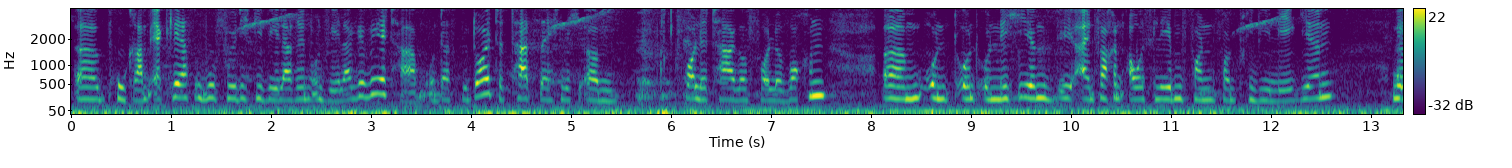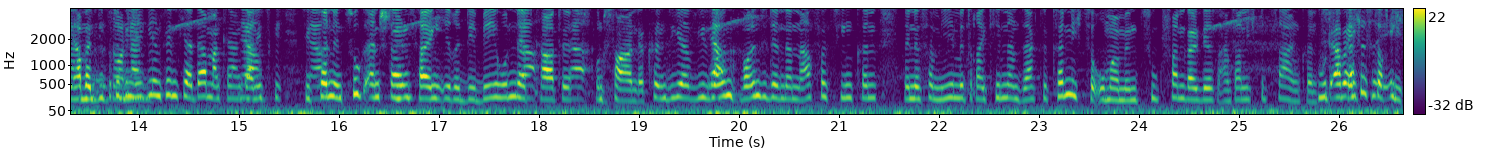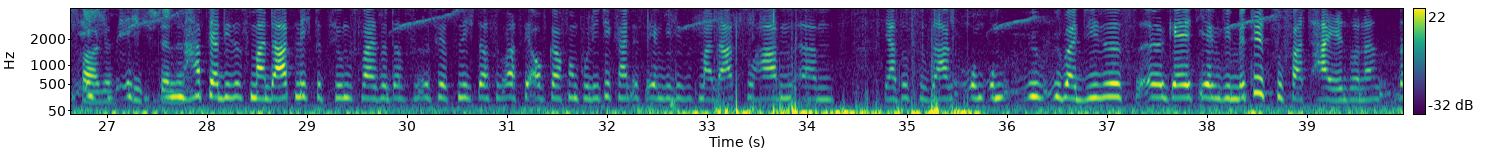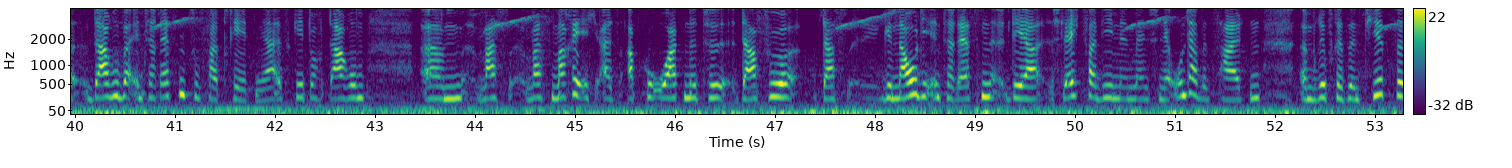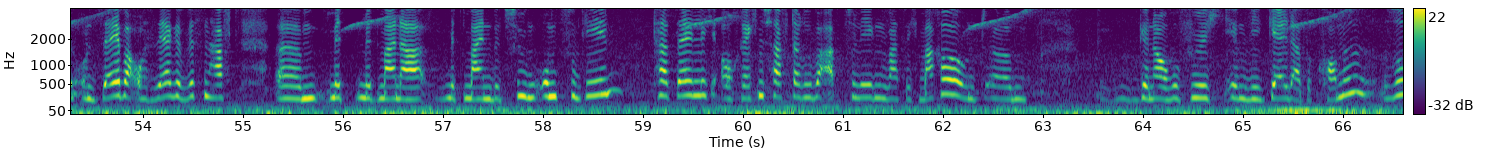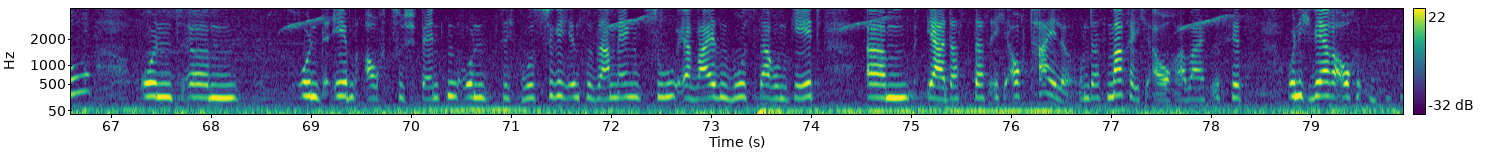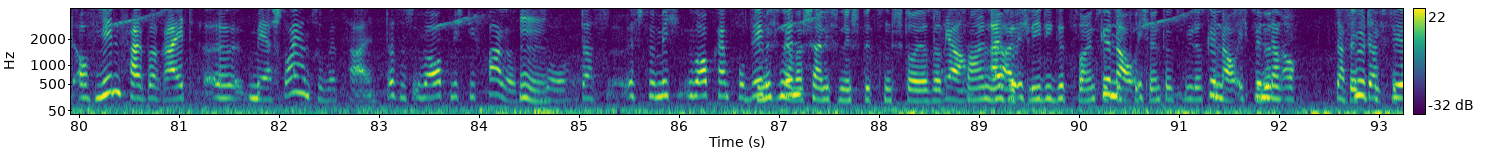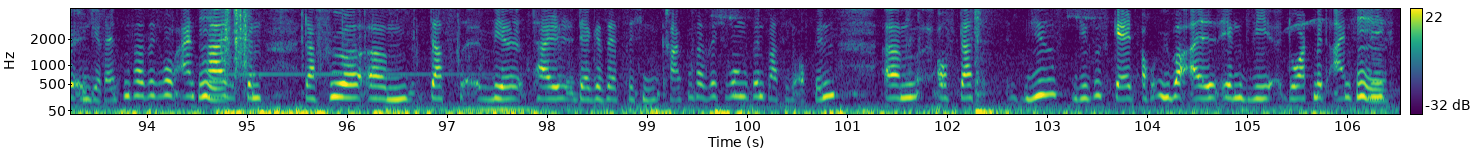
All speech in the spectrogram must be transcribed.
äh, Programm erklärst und wofür dich die Wählerinnen und Wähler gewählt haben. Und das bedeutet tatsächlich ähm, volle Tage, volle Wochen ähm, und, und, und nicht irgendwie einfach ein Ausleben von, von Privilegien. Nee, ähm, aber die Privilegien sind ja da, man kann Ja. gar nichts. Sie Ja. können den Zug einsteigen, zeigen Ihre DB-100-Karte Ja, und fahren. Da können Sie ja, wie sollen, wollen Sie denn dann nachvollziehen können, wenn eine Familie mit drei Kindern sagt, wir können nicht zur Oma mit dem Zug fahren, weil wir es einfach nicht bezahlen können? Gut, aber das ich, ist doch die ich, Frage, ich, die ich stelle. habe ja dieses Mandat nicht, beziehungsweise das ist jetzt nicht das, was die Aufgabe von Politikern ist, irgendwie dieses Mandat zu haben, ähm, ja sozusagen, um, um über dieses äh, Geld irgendwie Mittel zu verteilen, sondern darüber Interessen zu vertreten. Ja, es geht doch darum, ähm, was, was mache ich als Abgeordnete dafür, dass genau die Interessen der schlecht verdienenden Menschen, der Unterbezahlten ähm, repräsentiert sind und selber auch sehr gewissenhaft ähm, mit, mit, meiner, mit meinen Bezügen umzugehen, tatsächlich auch Rechenschaft darüber abzulegen, was ich mache und ähm, genau wofür ich irgendwie Gelder bekomme, so. Und ähm, und eben auch zu spenden und sich großzügig in Zusammenhängen zu erweisen, wo es darum geht, ähm, ja, dass, dass ich auch teile. Und das mache ich auch. Aber es ist jetzt, und ich wäre auch auf jeden Fall bereit, äh, mehr Steuern zu bezahlen. Das ist überhaupt nicht die Frage. So, das ist für mich überhaupt kein Problem. Sie müssen Ich ja bin- wahrscheinlich schon den Spitzensteuersatz Ja, zahlen, ne? also als ich- ledige 42 Genau, Prozent, wie das genau, ich bin würden da, auch dafür, 60, dass wir 70. in die Rentenversicherung einzahlen. Ich bin dafür, ähm, dass wir Teil der gesetzlichen Krankenversicherung sind, was ich auch bin, ähm, auf dass dieses, dieses Geld auch überall irgendwie dort mit einfließt.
